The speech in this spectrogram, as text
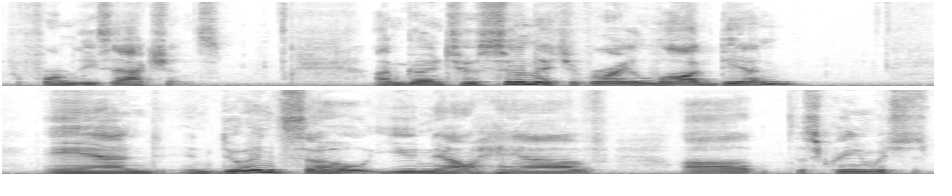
perform these actions. I'm going to assume that you've already logged in, and in doing so, you now have uh, the screen which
